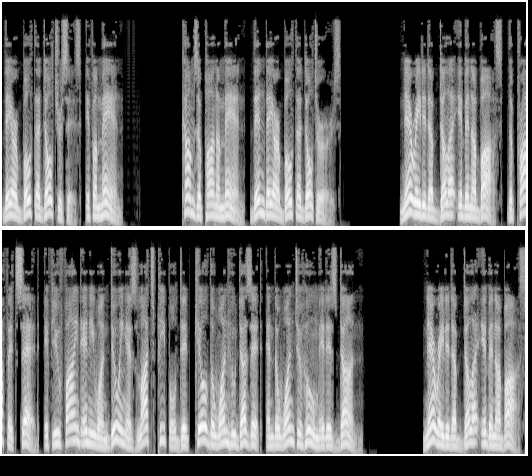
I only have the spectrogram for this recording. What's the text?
they are both adulteresses, if a man, comes upon a man, then they are both adulterers. Narrated Abdullah ibn Abbas, the Prophet said, If you find anyone doing as Lot's people did, kill the one who does it, and the one to whom it is done. Narrated Abdullah ibn Abbas,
